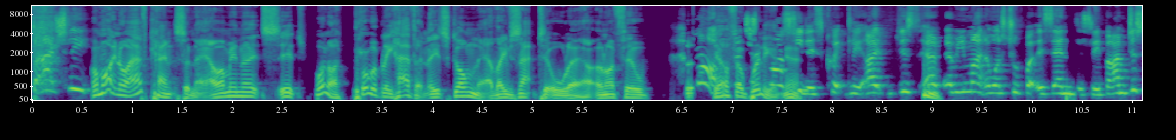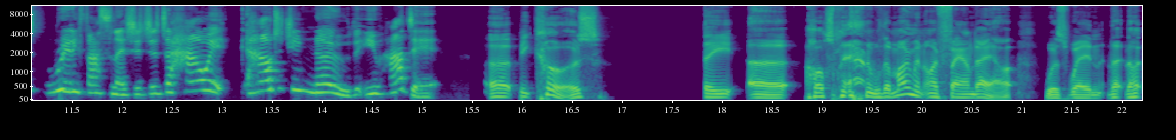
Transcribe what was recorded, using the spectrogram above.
but actually, I might not have cancer now. I mean, it's, it's, well, I probably haven't. It's gone now. They've zapped it all out. And I feel, no, yeah, I feel just brilliant. Ask Yeah. Hmm. you this quickly. I just uh, you might not want to talk about this endlessly, but I'm just really fascinated as to how it. How did you know that you had it? Uh, because the uh, hospital, the moment I found out was when that, that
